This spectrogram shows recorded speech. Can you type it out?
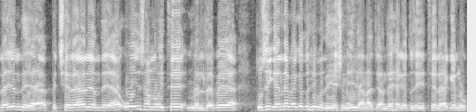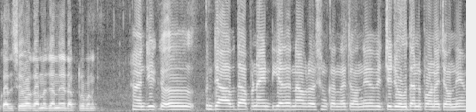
ਰਹਿ ਜਾਂਦੇ ਆ ਪਿੱਛੇ ਰਹਿ ਜਾਂਦੇ ਆ ਉਹ ਹੀ ਸਾਨੂੰ ਇੱਥੇ ਮਿਲਦੇ ਪਏ ਆ। ਤੁਸੀਂ ਕਹਿੰਦੇ ਪਏ ਕਿ ਤੁਸੀਂ ਵਿਦੇਸ਼ ਨਹੀਂ ਜਾਣਾ ਚਾਹੁੰਦੇ ਹੈਗੇ ਤੁਸੀਂ ਇੱਥੇ ਰਹਿ ਕੇ ਲੋਕਾਂ ਦੀ ਸੇਵਾ ਕਰਨਾ ਚਾਹੁੰਦੇ ਆ ਡਾਕਟਰ ਬਣ ਕੇ? ਹਾਂਜੀ ਪੰਜਾਬ ਦਾ ਆਪਣਾ ਇੰਡੀਆ ਦਾ ਨਾਮ ਰੋਸ਼ਨ ਕਰਨਾ ਚਾਹੁੰਦੇ ਆ ਵਿੱਚ ਯੋਗਦਾਨ ਪਾਉਣਾ ਚਾਹੁੰਦੇ ਆ।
